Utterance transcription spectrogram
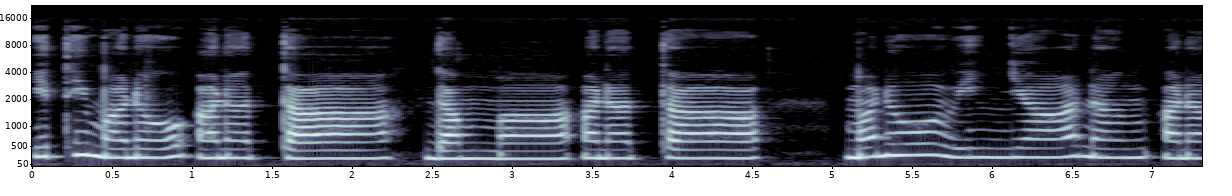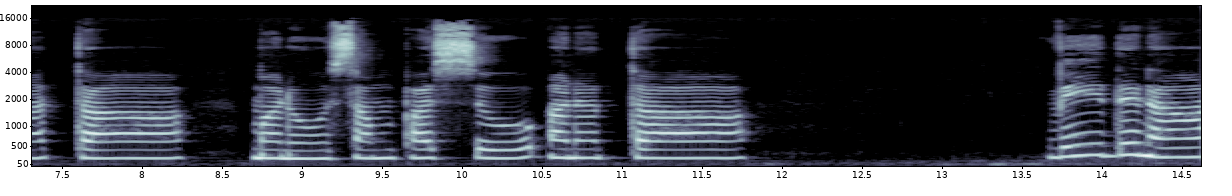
ඉති මනෝ අනත්තා ධම්මා අනත්තා මනෝ විඥානං අනත්තා මනෝ සම්පස්සෝ අනත්තා. වේදනා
